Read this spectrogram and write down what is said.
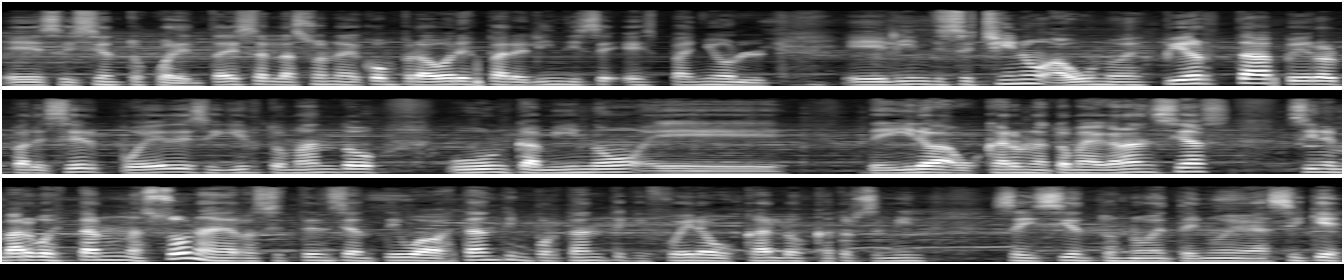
640. Eh, Esa es la zona de compradores para el índice español. El índice chino aún no despierta, pero al parecer puede seguir tomando un camino eh, de ir a buscar una toma de ganancias. Sin embargo, está en una zona de resistencia antigua bastante importante que fue ir a buscar los 14.699. Así que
